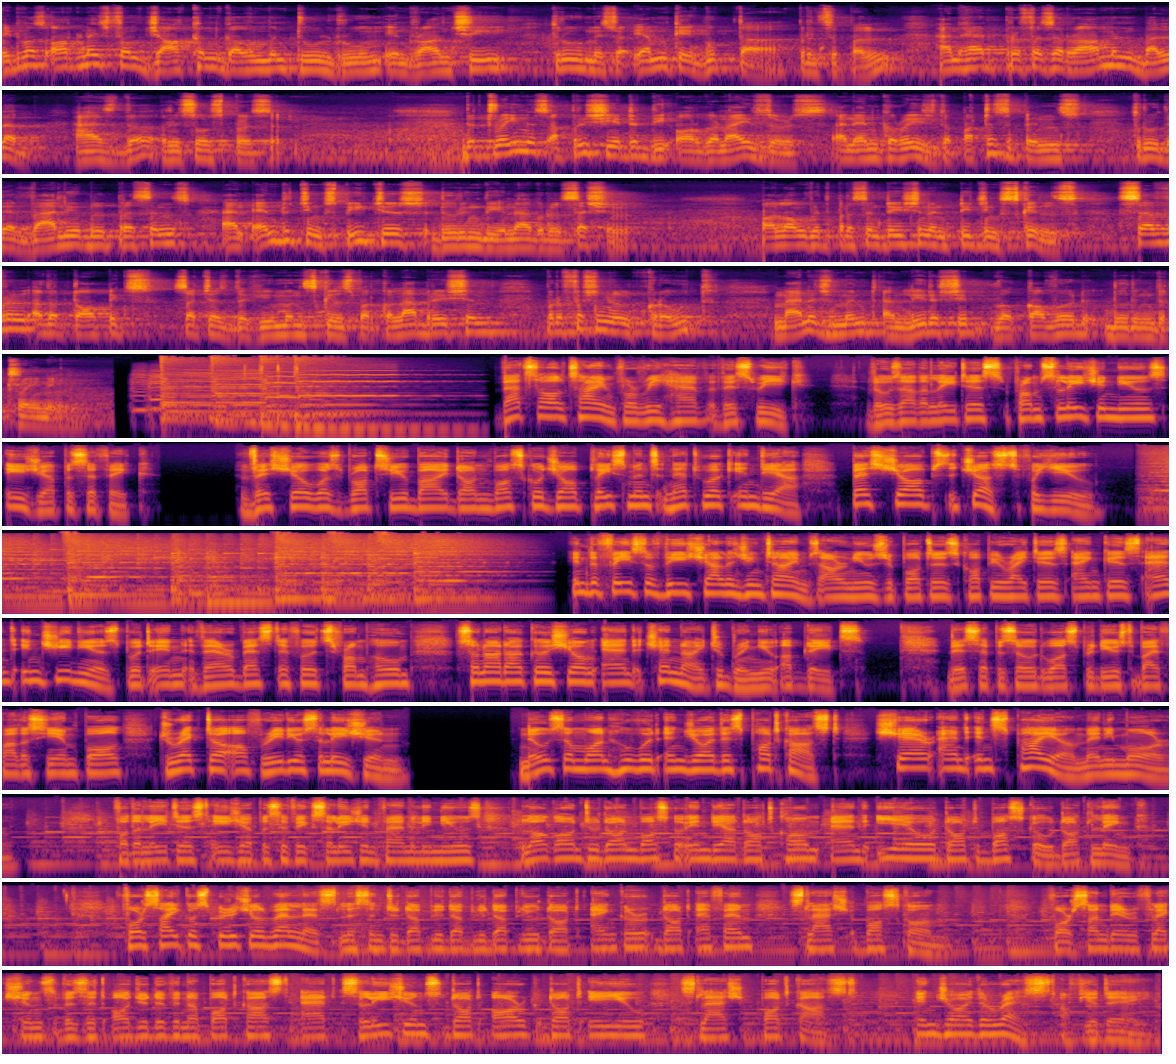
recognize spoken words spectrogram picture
It was organized from Jharkhand Government Tool Room in Ranchi through Mr. M.K. Gupta, principal, and had Professor Raman Balab as the resource person. The trainers appreciated the organizers and encouraged the participants through their valuable presence and enriching speeches during the inaugural session. Along with presentation and teaching skills, several other topics such as the human skills for collaboration, professional growth, management, and leadership were covered during the training. That's all time for we have this week. Those are the latest from Salesian News Asia Pacific. This show was brought to you by Don Bosco Job Placement Network India. Best jobs just for you. In the face of these challenging times, our news reporters, copywriters, anchors, and engineers put in their best efforts from home, Sonada Kershaw and Chennai to bring you updates. This episode was produced by Father CM Paul, Director of Radio Salesian. Know someone who would enjoy this podcast? Share and inspire many more. For the latest Asia Pacific Salesian family news, log on to donboscoindia.com and eo.bosco.link. For psycho-spiritual wellness, listen to www.anchor.fm slash boscom. For Sunday reflections, visit Audio Divina podcast at salesians.org.au slash podcast. Enjoy the rest of your day.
